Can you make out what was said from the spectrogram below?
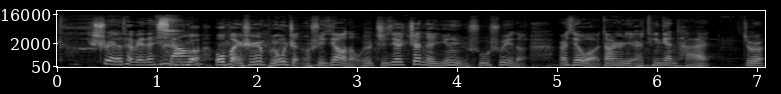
睡得特别的香。不，我本身是不用枕头睡觉的，我就直接枕着英语书睡的。而且我当时也是听电台，就是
